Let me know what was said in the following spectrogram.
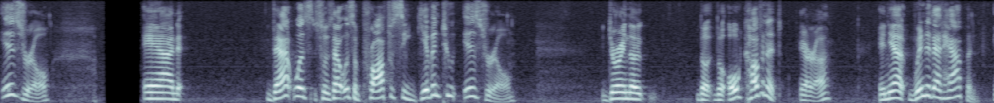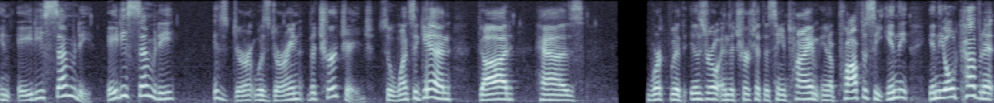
Israel. And that was so that was a prophecy given to Israel during the, the, the old covenant era. And yet, when did that happen? In AD 70. AD 70 is dur- was during the church age. So once again, God has worked with Israel and the church at the same time in a prophecy in the in the old covenant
